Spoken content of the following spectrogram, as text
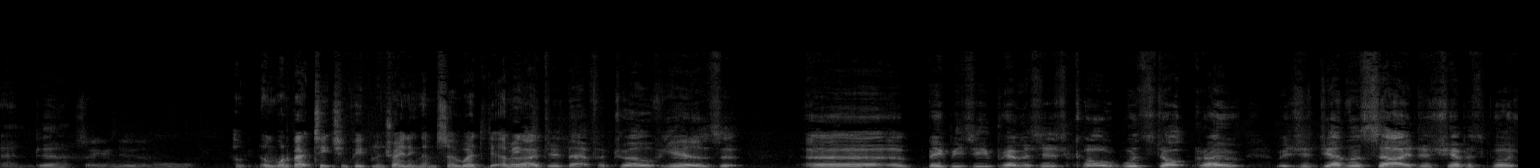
And uh, So you knew them all. And what about teaching people and training them? So where did, I mean, well, I did that for 12 years at uh, a BBC premises called Woodstock Grove, which is the other side of Shepherd's Bush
